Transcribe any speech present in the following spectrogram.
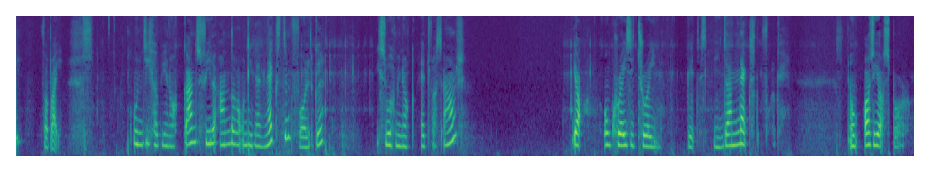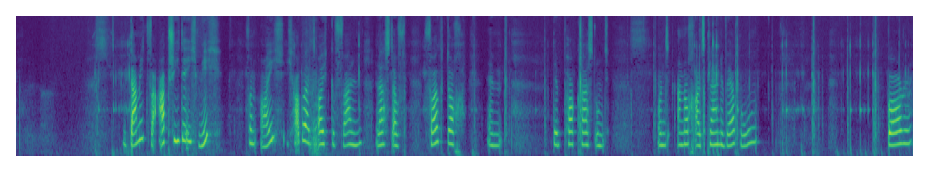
Vorbei. Und ich habe hier noch ganz viele andere. Und in der nächsten Folge, ich suche mir noch etwas aus. Ja, um Crazy Train geht es in der nächsten Folge. Um Ozzy Osbourne. Damit verabschiede ich mich von euch. Ich hoffe, es euch gefallen. Lasst auf, folgt doch ähm, dem Podcast und und noch als kleine Werbung. Bor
